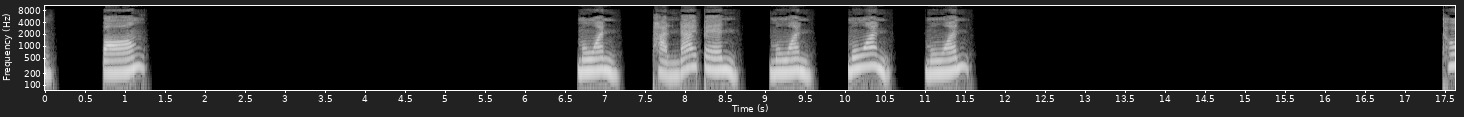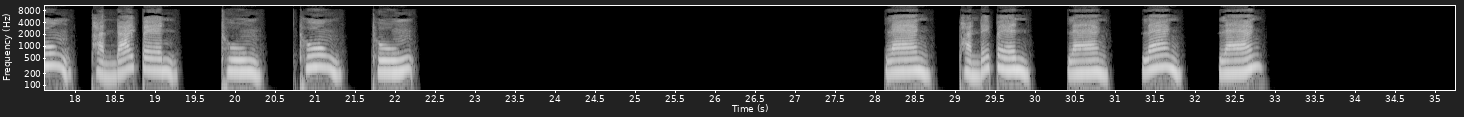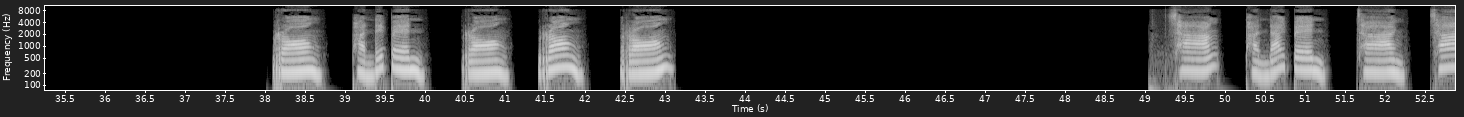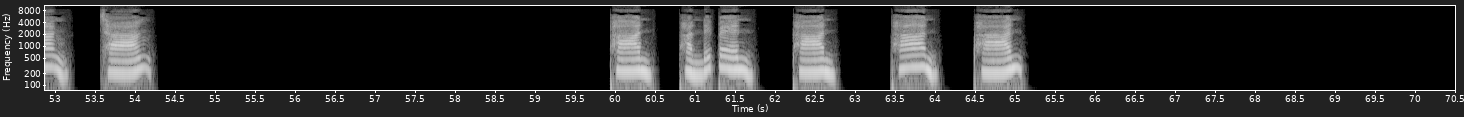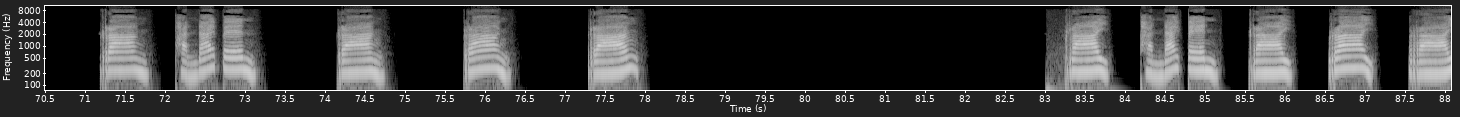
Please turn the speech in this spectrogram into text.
ฟ้อง มวน ผันได้เป็น มวน ม้วน ม้วน ทุ่ง ผันได้เป็น ทุง ทุ่ง ทุ้งแรง ผันได้เป็น แรง แรง แรงรอง ผันได้เป็น รอง ร่อง ร้อง ช้าง ผันได้เป็น ช้าง ช่าง ช้างพานผันได้เป็นพานพานพานร่าง ผันได้เป็น ร่าง ร่าง ร้าง ราย ผันได้เป็น ราย ร่าย ร้าย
